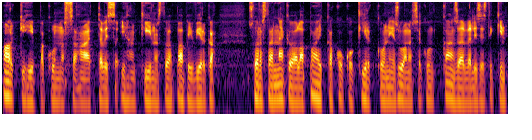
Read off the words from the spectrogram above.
arkkihiippakunnassa haettavissa ihan kiinnostava papivirka, suorastaan näköala paikka koko kirkkoon niin Suomessa kuin kansainvälisestikin.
